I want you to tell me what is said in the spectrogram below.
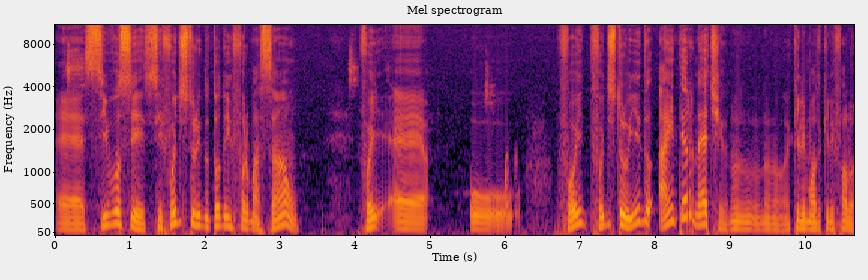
É, se você, se foi destruído toda a informação, foi é, o foi, foi destruído a internet, no, no- no- naquele modo que ele falou.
